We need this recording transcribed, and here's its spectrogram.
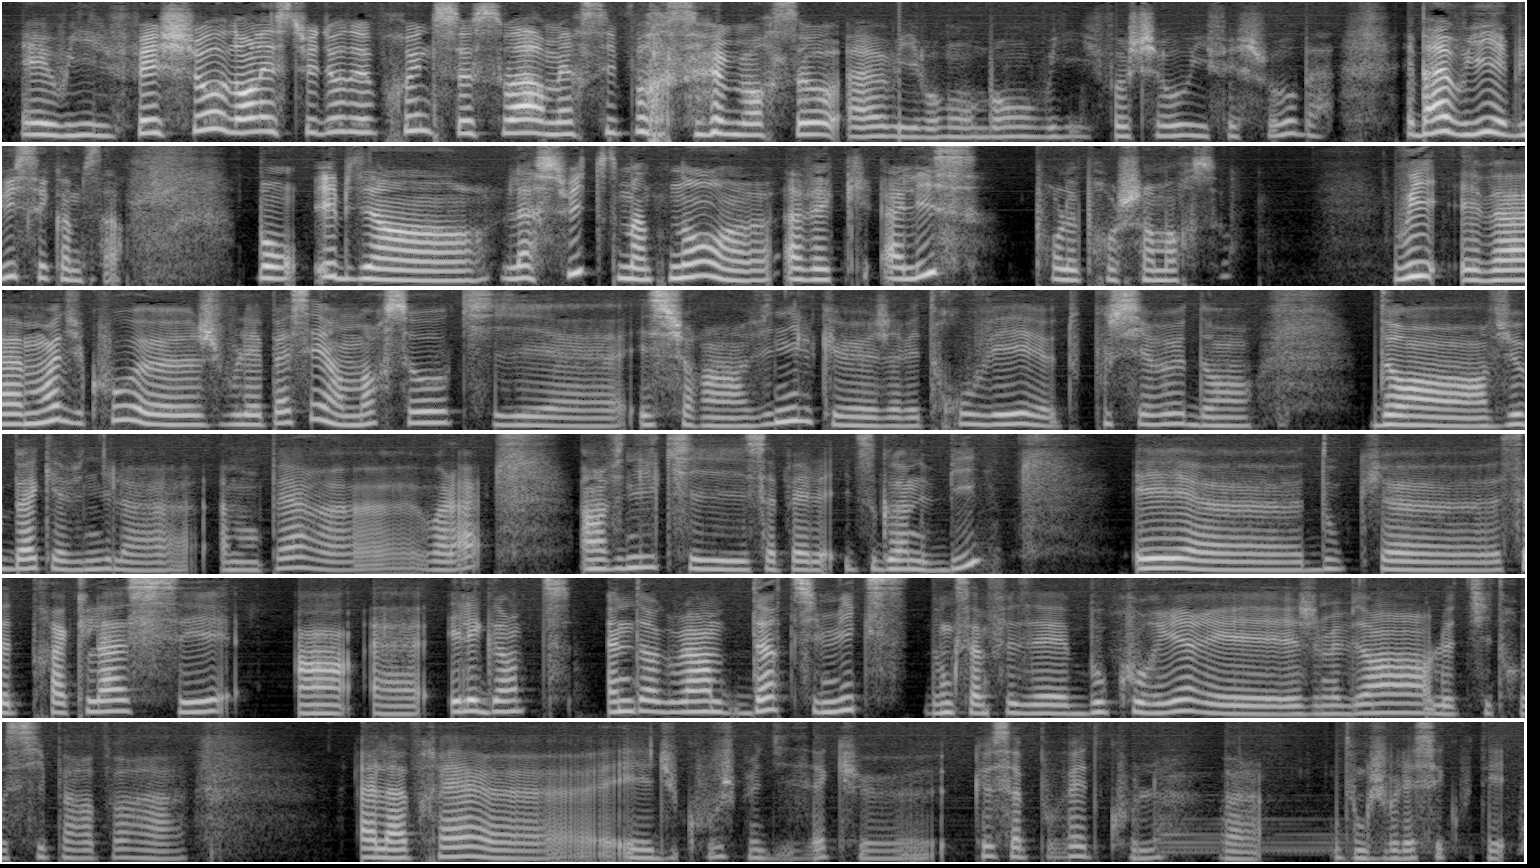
Et oui, il fait chaud dans les studios de Prune ce soir. Merci pour ce morceau. Ah oui, bon, bon, oui, il faut chaud, il fait chaud. Bah, et bah oui, et puis c'est comme ça. Bon, eh bien, la suite maintenant euh, avec Alice pour le prochain morceau. Oui, et ben moi du coup, euh, je voulais passer un morceau qui euh, est sur un vinyle que j'avais trouvé euh, tout poussiéreux dans, dans un vieux bac à vinyle à, à mon père. voilà, un vinyle qui s'appelle It's Gonna Be. Et donc cette track-là, c'est un Elegant Underground Dirty Mix. Donc ça me faisait beaucoup rire et j'aimais bien le titre aussi par rapport à, à l'après. euh, et du coup, je me disais que, que ça pouvait être cool. Voilà. Donc je vous laisse écouter.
